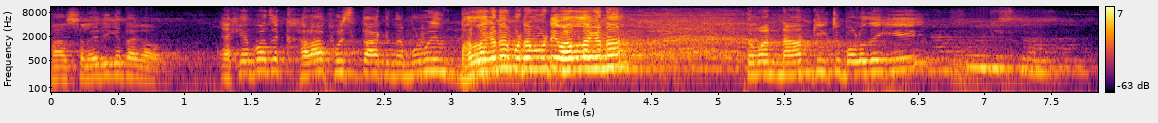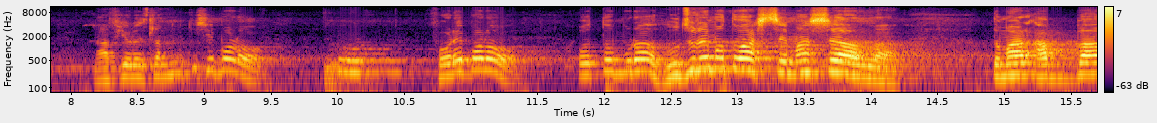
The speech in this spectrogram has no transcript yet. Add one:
মাশাআল্লাহ এদিকে তাকাও। একেবারে যে খারাপ হয়েছে তা কিন্তু মনে ভালো লাগে না? মোটামুটি ভালো লাগে না? তোমার নাম কি একটু বলো দেখি? নাফিউল ইসলাম। কিসে পড়ো? ফোরে পড়ো? ও তো পুরা হুজুরের মতো আসছে মাসা আল্লাহ তোমার আব্বা,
